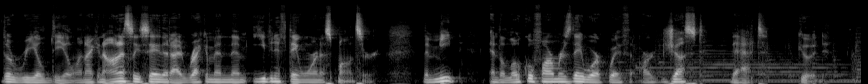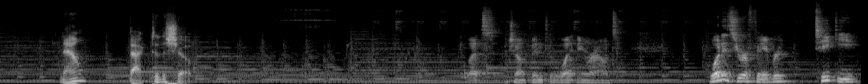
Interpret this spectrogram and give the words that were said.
the real deal, and I can honestly say that I'd recommend them even if they weren't a sponsor. The meat and the local farmers they work with are just that good. Now, back to the show. Let's jump into the lightning round. What is your favorite tiki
